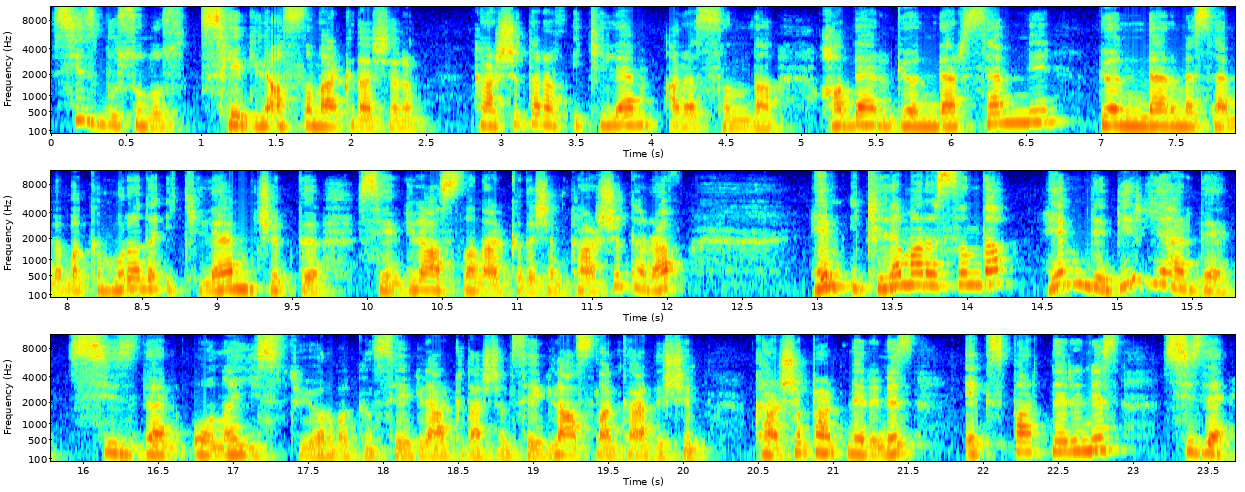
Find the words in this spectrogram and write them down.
siz busunuz sevgili aslan arkadaşlarım. Karşı taraf ikilem arasında haber göndersem mi göndermesem mi? Bakın burada ikilem çıktı sevgili aslan arkadaşım. Karşı taraf hem ikilem arasında hem de bir yerde sizden onay istiyor. Bakın sevgili arkadaşlarım sevgili aslan kardeşim karşı partneriniz ex partneriniz size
